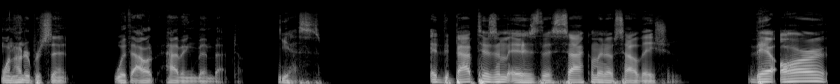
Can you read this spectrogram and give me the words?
one hundred percent, without having been baptized. yes. Uh, The baptism is the sacrament of salvation. There are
